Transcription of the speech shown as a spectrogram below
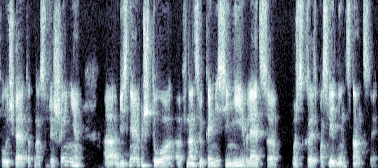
получают от нас решение, объясняем, что финансовая комиссия не является, можно сказать, последней инстанцией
